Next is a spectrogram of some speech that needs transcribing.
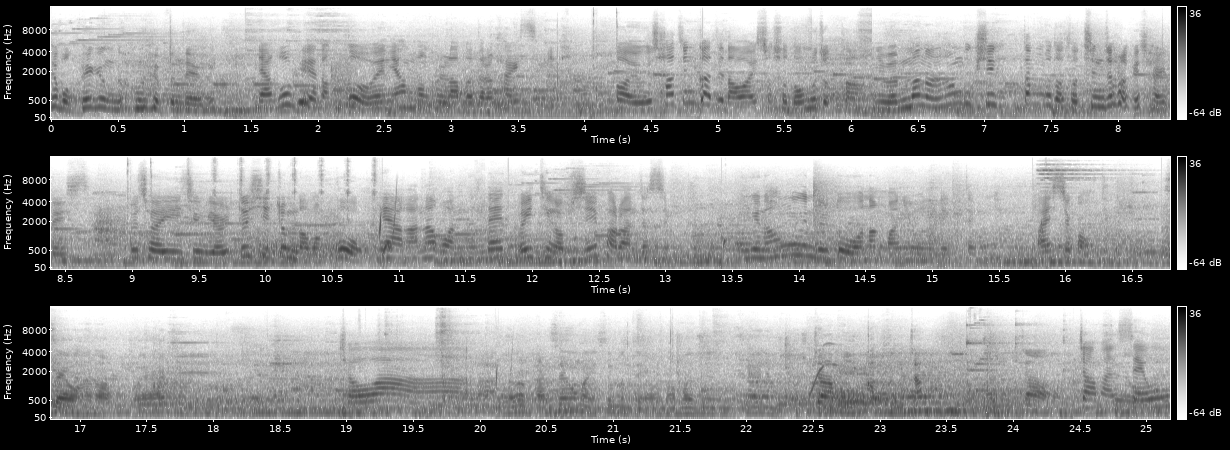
대박 배경 너무 예쁜데 여기? 야구비에 놨고 웬이 한번 골라보도록 하겠습니다. 와 여기 사진까지 나와 있어서 너무 좋다. 웬만한 한국 식당보다 더 친절하게 잘 돼 있어. 그리고 저희 지금 12시 좀 넘었고 예약 안 하고 왔는데 웨이팅 없이 바로 앉았습니다. 여기는 한국인들도 워낙 많이 오는 데이기 때문에 맛있을 것 같아요. 새우 하나 먹어야지. 좋아. 저는 반새우만 있으면 돼요. 나머지는 수현이 먹고 싶어. 진짜 먹을까, 진짜? 진짜. 진짜 반새우.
